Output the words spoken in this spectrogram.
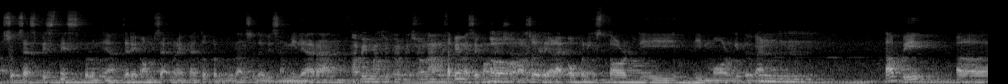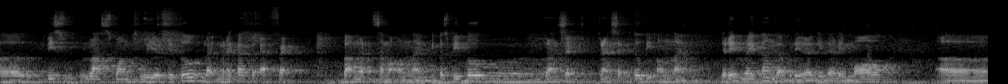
sukses bisnis sebelumnya jadi omset mereka itu per bulan sudah bisa miliaran Tapi masih konvensional. tapi masih konvensional Oh, so oke. dia like opening store di di mall gitu kan Hmm. tapi uh, this last one two years itu like mereka ke efek banget sama online because people Oh, transact transact itu di online jadi mereka nggak beli lagi dari mall uh,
